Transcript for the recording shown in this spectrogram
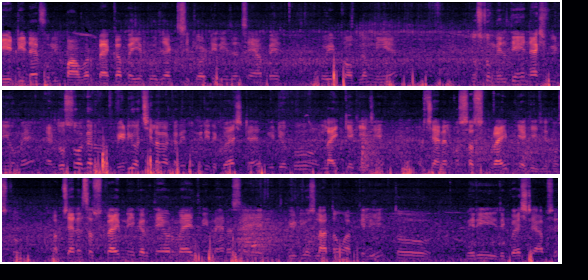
गेटेड है फुली पावर बैकअप है ये प्रोजेक्ट सिक्योरिटी रीज़न से यहाँ पे। कोई प्रॉब्लम नहीं है। दोस्तों, मिलते हैं नेक्स्ट वीडियो में। एंड दोस्तों, अगर वीडियो अच्छी लगा करें तो मेरी रिक्वेस्ट है वीडियो को लाइक किया कीजिए और चैनल को सब्सक्राइब किया कीजिए दोस्तों। अब चैनल सब्सक्राइब नहीं करते हैं और मैं इतनी मेहनत से वीडियोस लाता हूँ आपके लिए तो मेरी रिक्वेस्ट है आपसे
